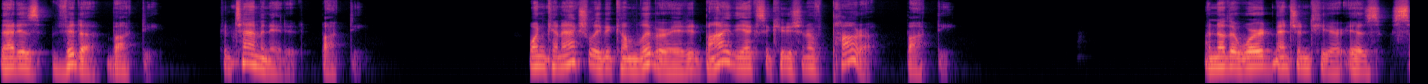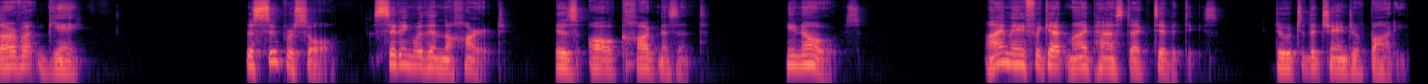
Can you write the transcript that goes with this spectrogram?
that is viddha bhakti, contaminated bhakti. One can actually become liberated by the execution of para bhakti. Another word mentioned here is sarva gye. The supersoul, sitting within the heart, is all cognizant. He knows. I may forget my past activities due to the change of body,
